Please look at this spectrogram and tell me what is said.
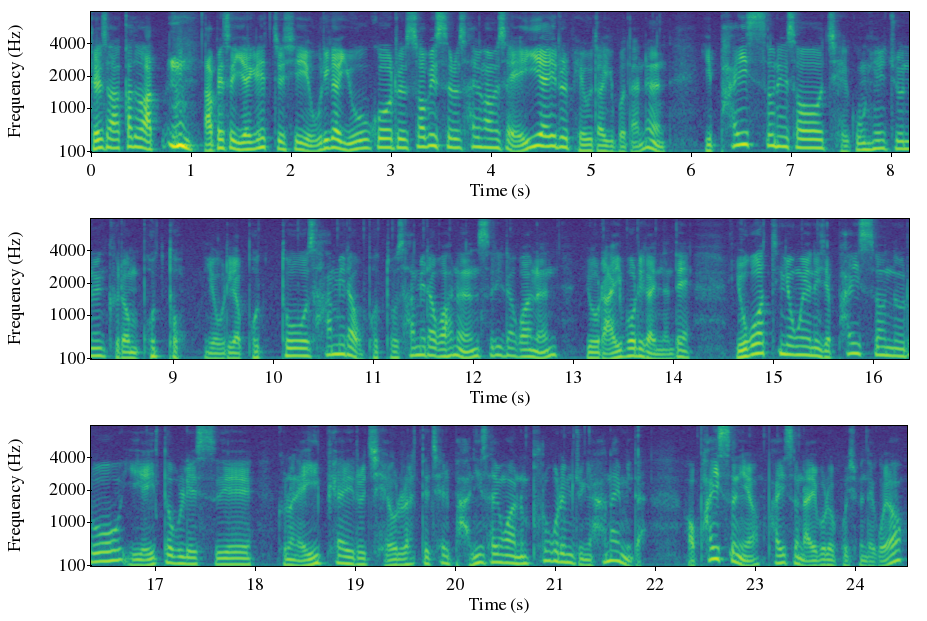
그래서 아까도 앞, 앞에서 이야기했듯이 우리가 요거를 서비스를 사용하면서 AI를 배우다기보다는 이 파이썬에서 제공해주는 그런 Boto 우리가 Boto 3이라고 Boto 3이라고 하는 3라고 하는 요 라이브러리가 있는데 요거 같은 경우에는 이제 파이썬으로 이 AWS의 그런 API를 제어를 할 때 제일 많이 사용하는 프로그램 중에 하나입니다. 어, 파이썬이요. 파이썬 라이브러리 보시면 되고요.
